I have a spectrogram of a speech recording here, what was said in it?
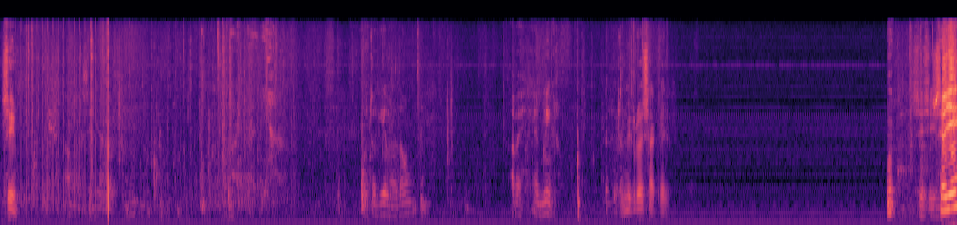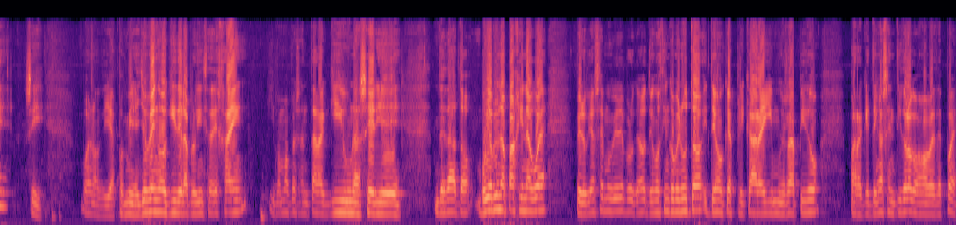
Sí. aquí el ratón. A ver, el micro. El micro es aquel. Sí, sí. ¿Se oye? Sí. Buenos días. Pues mire, yo vengo aquí de la provincia de Jaén y vamos a presentar aquí una serie de datos. Voy a abrir una página web, pero voy a ser muy breve porque claro, tengo cinco minutos y tengo que explicar ahí muy rápido para que tenga sentido lo que vamos a ver después.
